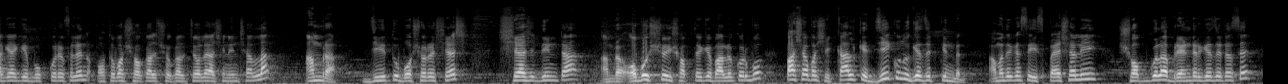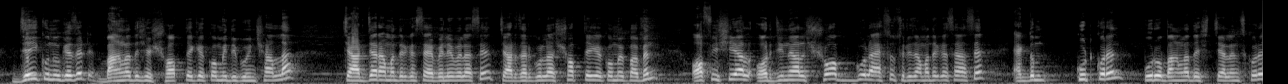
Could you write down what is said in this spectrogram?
আগে আগে বুক করে ফেলেন, অথবা সকাল সকাল চলে আসেন ইনশাল্লাহ। আমরা, যেহেতু বছরের শেষ শেষ দিনটা আমরা অবশ্যই সব থেকে ভালো করব। পাশাপাশি কালকে যে কোনো গেজেট কিনবেন, আমাদের কাছে স্পেশালি সবগুলা ব্র্যান্ডের গেজেট আছে। যেই কোনো গেজেট বাংলাদেশে সব থেকে কমে দিব ইনশাল্লাহ। চার্জার আমাদের কাছে অ্যাভেলেবেল আছে। চার্জারগুলো সব থেকে কমে পাবেন। অফিসিয়াল অরিজিনাল সবগুলো অ্যাক্সেসরিজ আমাদের কাছে আছে। একদম কুট করেন, পুরো বাংলাদেশ চ্যালেঞ্জ করে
